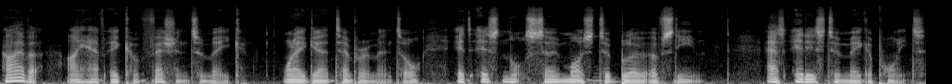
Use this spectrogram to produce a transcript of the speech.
However, I have a confession to make. When I get temperamental, it is not so much to blow off steam as it is to make a point.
